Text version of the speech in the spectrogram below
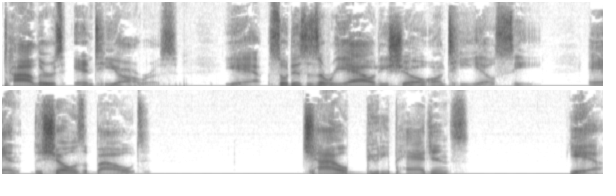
Toddlers and Tiaras. Yeah, so this is a reality show on TLC. And the show is about child beauty pageants. Yeah,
